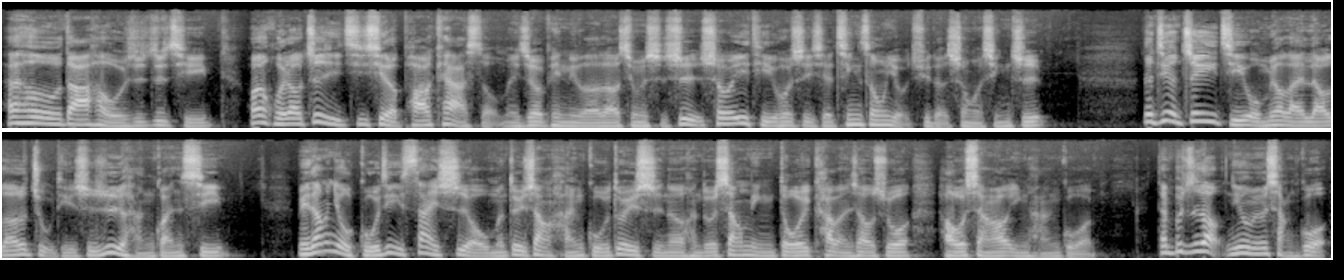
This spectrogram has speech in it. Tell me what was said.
嗨喽，大家好，我是志奇，欢迎回到志祺七七的 Podcast，每周陪你聊聊新闻时事、社会议题或是一些轻松有趣的生活新知。那今天这一集我们要来聊聊的主题是日韩关系。每当有国际赛事哦，我们对上韩国队时呢，很多乡民都会开玩笑说：“好，我想要赢韩国。”但不知道你有没有想过，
